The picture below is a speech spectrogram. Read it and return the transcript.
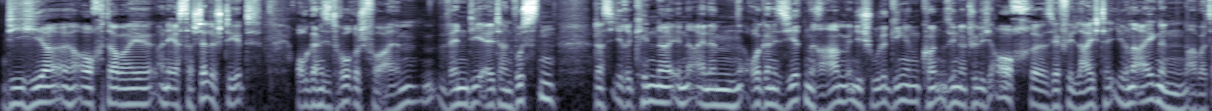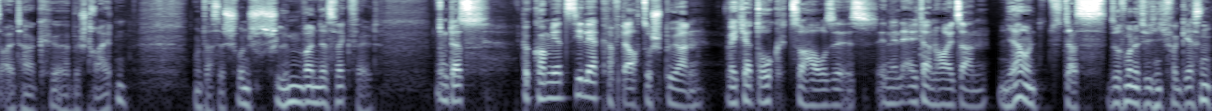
die hier äh, auch dabei an erster Stelle steht, organisatorisch vor allem. Wenn die Eltern wussten, dass ihre Kinder in einem organisierten Rahmen in die Schule gingen, konnten sie natürlich auch äh, sehr viel leichter ihren eigenen Arbeitsalltag äh, bestreiten. Und das ist schon schlimm, wann das wegfällt. Und das bekommen jetzt die Lehrkräfte auch zu spüren welcher Druck zu Hause ist in den Elternhäusern. Ja, und das dürfen wir natürlich nicht vergessen.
